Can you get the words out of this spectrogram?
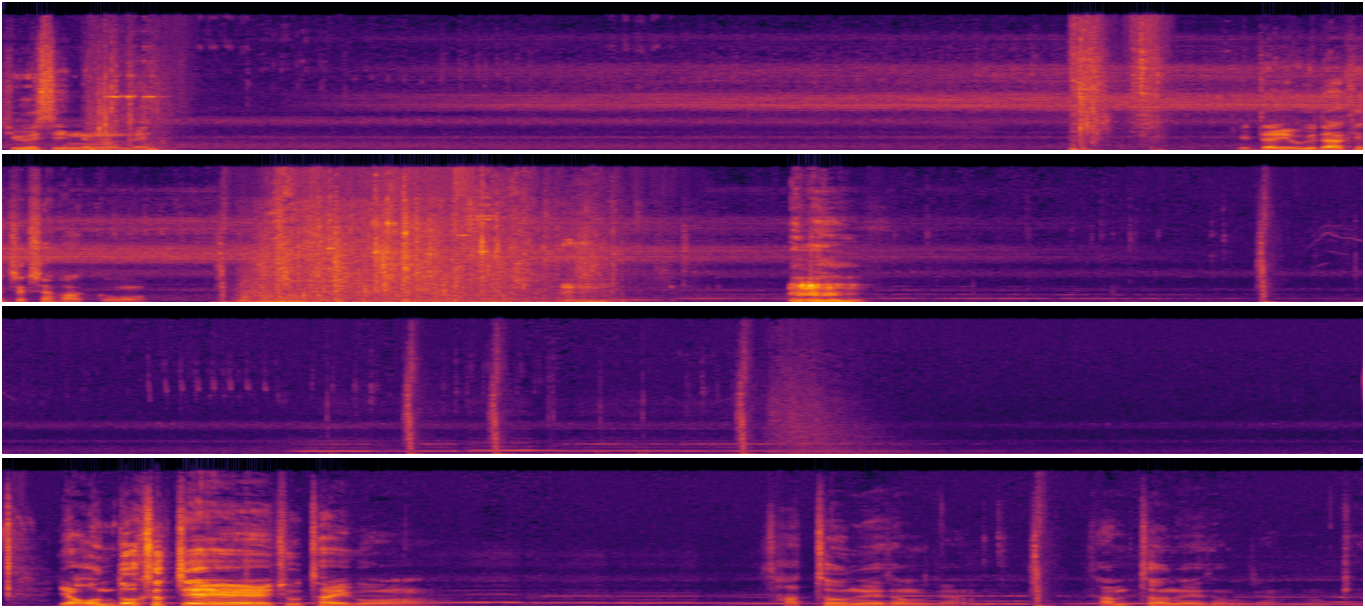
지을 수 있는 건데? 일단 여기다가 개척차 받고 야 언덕 석재 좋다 이거. 4턴 후의 성장. 3턴 후의 성장. 오케이.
